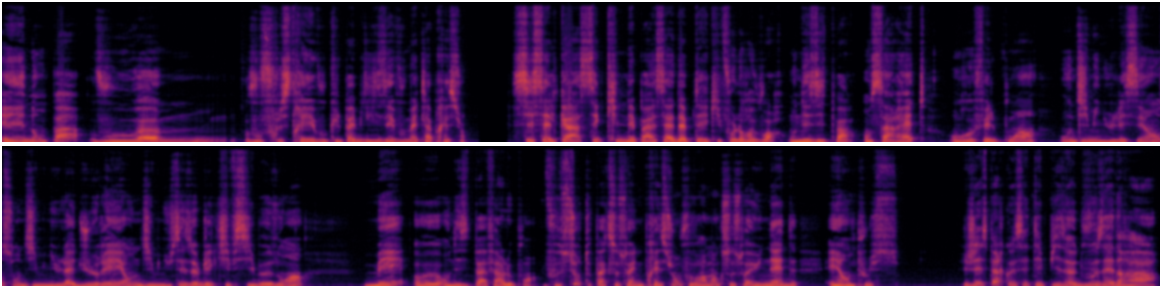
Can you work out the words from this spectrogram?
et non pas vous euh, vous frustrer, vous culpabiliser, vous mettre la pression. Si c'est le cas, c'est qu'il n'est pas assez adapté et qu'il faut le revoir. On n'hésite pas, on s'arrête, on refait le point, on diminue les séances, on diminue la durée, on diminue ses objectifs si besoin, mais euh, on n'hésite pas à faire le point. Il faut surtout pas que ce soit une pression, il faut vraiment que ce soit une aide et un plus. J'espère que cet épisode vous aidera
